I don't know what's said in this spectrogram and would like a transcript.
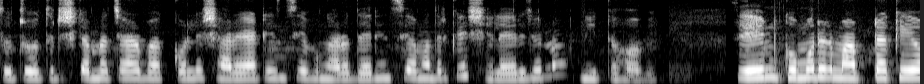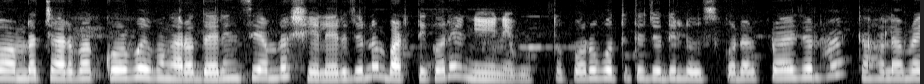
তো চৌত্রিশকে আমরা চার ভাগ করলে সাড়ে আট ইঞ্চি এবং আরও দেড় ইঞ্চি আমাদেরকে সেলাইয়ের জন্য নিতে হবে। সেম কোমরের মাপটাকেও আমরা চার ভাগ করব এবং আরও দেড় ইঞ্চি আমরা সেলের জন্য বাড়তি করে নিয়ে নেব। তো পরবর্তীতে যদি লুজ করার প্রয়োজন হয়, তাহলে আমরা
